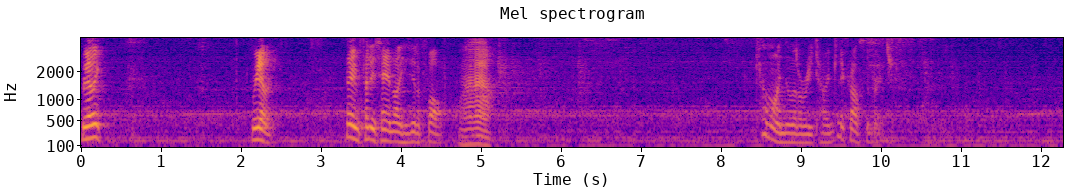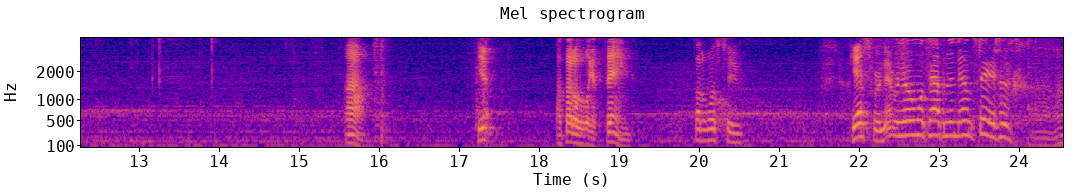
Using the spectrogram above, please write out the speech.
Really? Really? He didn't put his hand like he's gonna fall. I know. Come on, you little retard. Get across the bridge. Oh, Yep. I thought it was like a thing. Thought it was too. Guess we're never knowing what's happening downstairs, huh? Uh-huh.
